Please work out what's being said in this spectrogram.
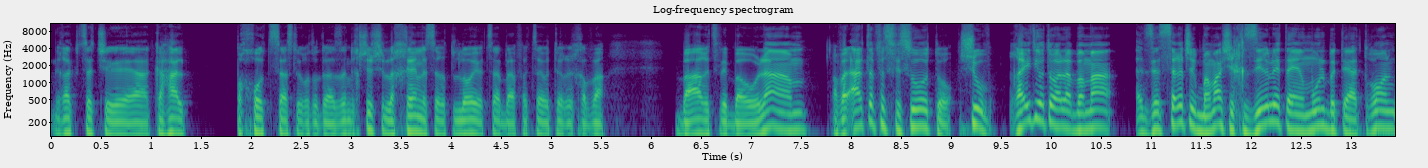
נראה קצת שהקהל פחות שש לראות אותו, אז אני חושב שלכן הסרט לא יצא בהפצה יותר רחבה בארץ ובעולם. אבל אל תפספסו אותו. שוב, ראיתי אותו על הבמה, זה סרט שממש החזיר לי את האמון בתיאטרון,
